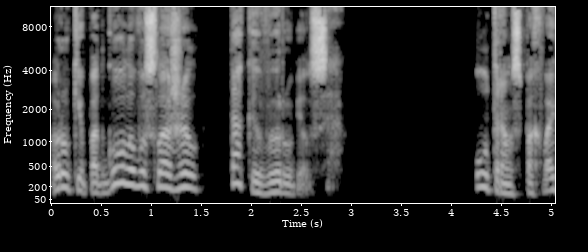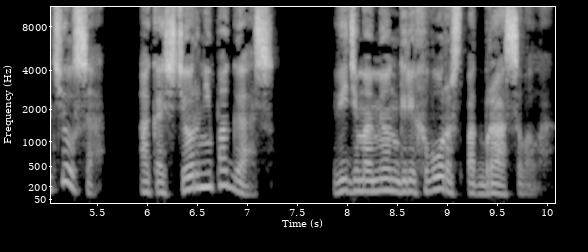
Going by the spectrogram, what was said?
руки под голову сложил, так и вырубился. Утром спохватился, а костер не погас. Видимо, Мёнгери хворост подбрасывала.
